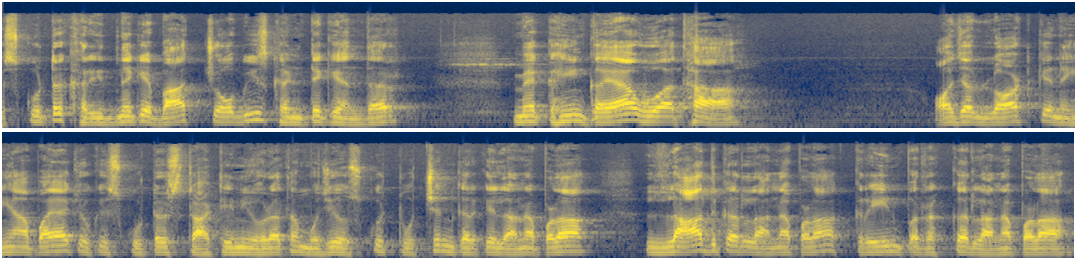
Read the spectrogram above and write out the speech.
स्कूटर ख़रीदने के बाद 24 घंटे के अंदर मैं कहीं गया हुआ था और जब लौट के नहीं आ पाया, क्योंकि स्कूटर स्टार्ट ही नहीं हो रहा था, मुझे उसको टोचन करके लाना पड़ा, लाद कर लाना पड़ा, क्रेन पर रख कर लाना पड़ा।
